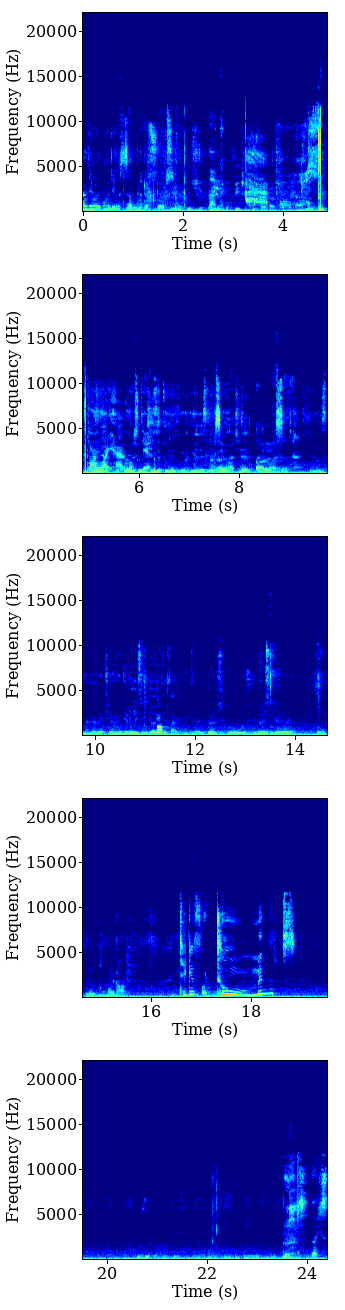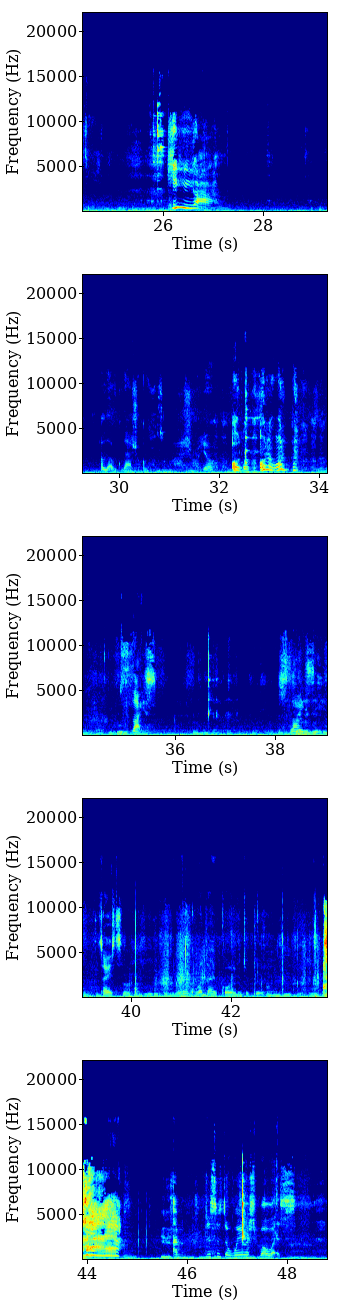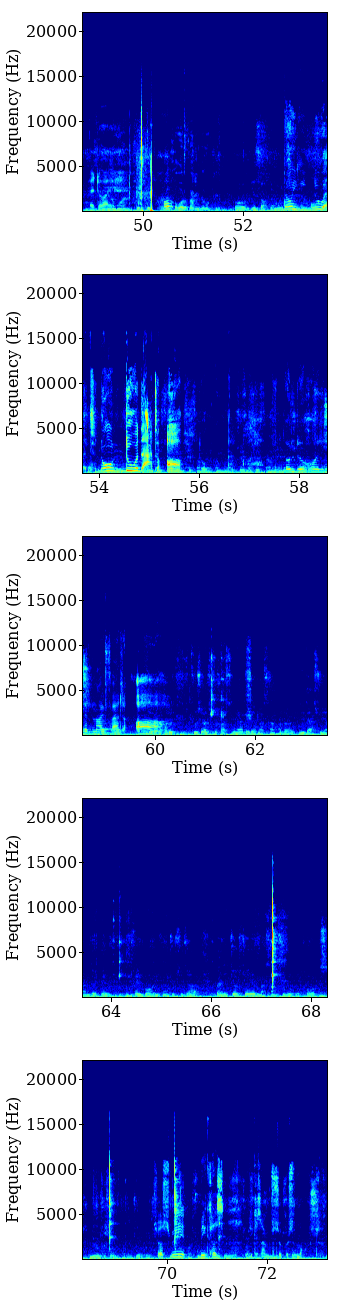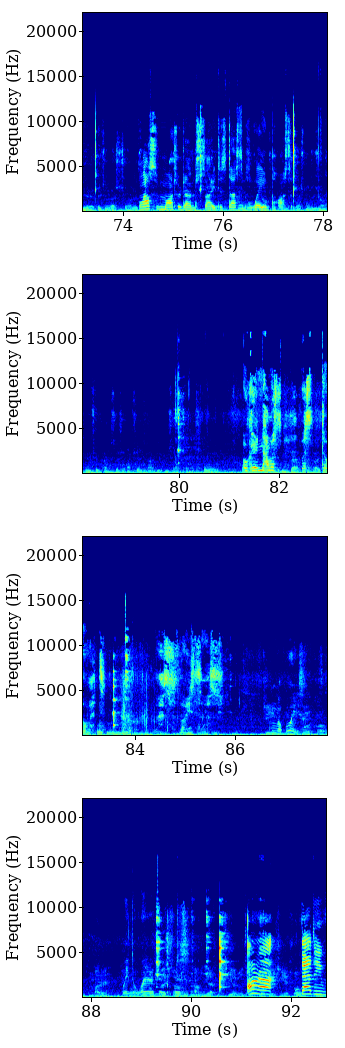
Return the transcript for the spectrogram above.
I think we're putting some other food. Like, all I had was this. Let's see what, what was. Oh. God. Take it for two minutes. It's. Yeah. I love glass chocolate. Yeah. Oh no! Oh no! Oh no! Slice. Slice. Slice. What I'm going to do. I'm, this is the weirdest lowest. Do I? Don't do it. Don't do it at all. Don't do holding a knife at all. حالا توش آسیب خاصی نداره مثلا حالا یه دستشویی هم داره که خیلی باریک و اینجور چیزا ولی جاش جای مثلا چیزه خب این ارتفاع 50 Just me because because I'm super smart. اجارش 4000 I'm not smarter than scientists. That's way possible. اجارش مورد ژانویه میشه 50 آپشن تمدید میشه آپشنش خب Okay, now let's let's do it. Let's slice this. No, wait. Wait, what are? Alright, Daddy.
